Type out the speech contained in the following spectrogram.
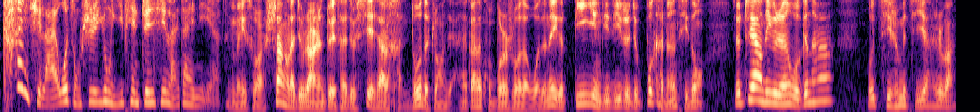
看起来我总是用一片真心来待你。没错，上来就让人对他就卸下了很多的装甲。像刚才孔博士说的，我的那个第一应急机制就不可能启动。就这样的一个人，我跟他我起什么急啊？是吧？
